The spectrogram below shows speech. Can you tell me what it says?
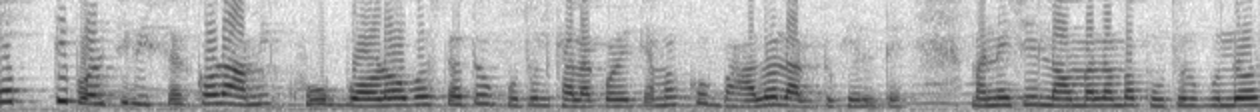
সত্যি বলছি, বিশ্বাস করো, আমি খুব বড় অবস্থাতেও পুতুল খেলা করেছি। আমার খুব ভালো লাগতো খেলতে। মানে সেই লম্বা লম্বা পুতুলগুলোর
